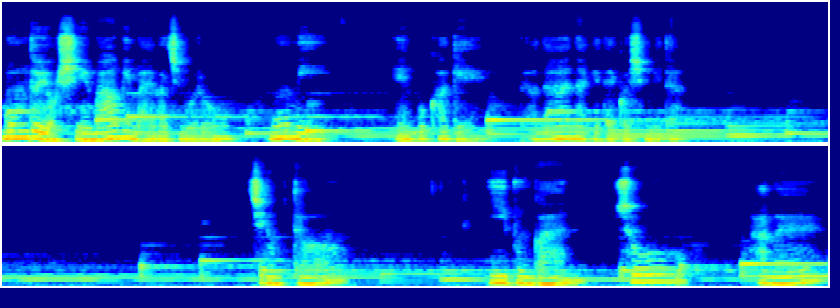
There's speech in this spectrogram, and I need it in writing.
몸도 역시 마음이 맑아짐으로 몸이 행복하게 편안하게 될 것입니다. 지금부터 2분간 소함을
